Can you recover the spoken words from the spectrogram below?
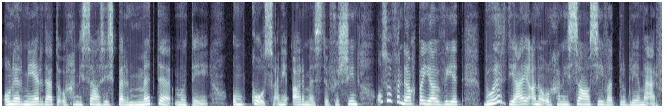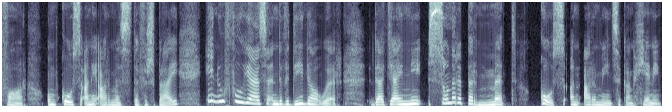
onder meer dat organisasies permitte moet hê om kos aan die armes te voorsien. Ons wil vandag by jou weet, behoort jy aan 'n organisasie wat probleme ervaar om kos aan die armes te versprei en hoe voel jy as 'n individu daaroor dat jy nie sonder 'n permit kos aan arme mense kan gee nie.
